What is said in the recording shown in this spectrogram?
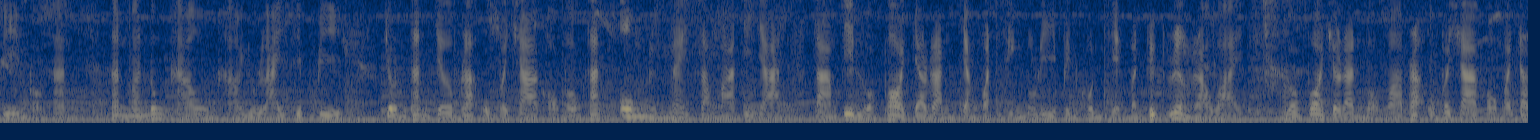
ศีลของท่าน ท่านมานุ่งขาวห่มขาวอยู่หลายสิบปี จนท่านเจอพระอุปชฌาย์ของพระองค์ท่านองค์หนึ่งในสมาธิยานตามที่หลวงพ่อจรันจังหวัดสิงห์บุรีเป็นคนเขียนบันทึกเรื่องราวไว้ค่ะหลวงพ่อจรันบอกว่าพระอุปชฌาย์ของพระเจ้า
